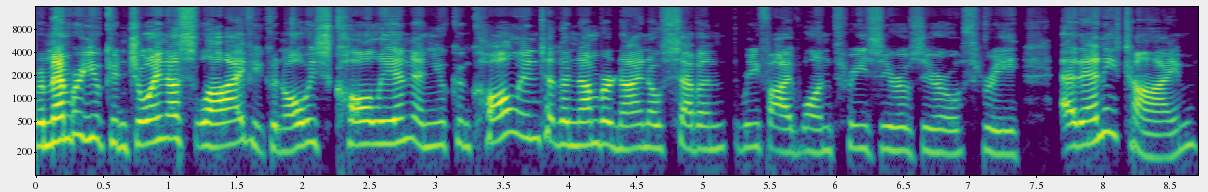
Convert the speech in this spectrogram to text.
remember, you can join us live. You can always call in, and you can call into the number 907 351 3003 at any time.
